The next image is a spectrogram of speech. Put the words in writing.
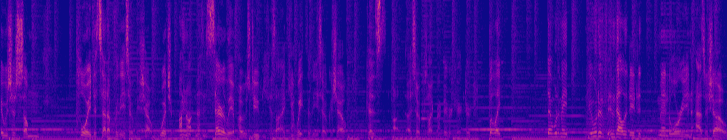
it was just some ploy to set up for the Ahsoka show, which I'm not necessarily opposed to because I can't wait for the Ahsoka show because uh, Ahsoka's like my favorite character. But like, that would have made it would have invalidated Mandalorian as a show.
